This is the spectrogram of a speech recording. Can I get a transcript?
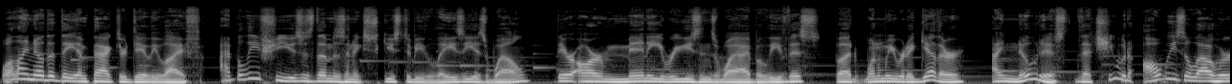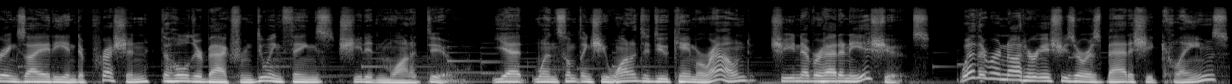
While I know that they impact her daily life, I believe she uses them as an excuse to be lazy as well. There are many reasons why I believe this, but when we were together, I noticed that she would always allow her anxiety and depression to hold her back from doing things she didn't want to do. Yet, when something she wanted to do came around, she never had any issues. Whether or not her issues are as bad as she claims,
